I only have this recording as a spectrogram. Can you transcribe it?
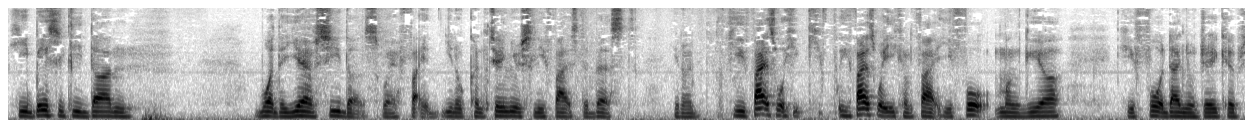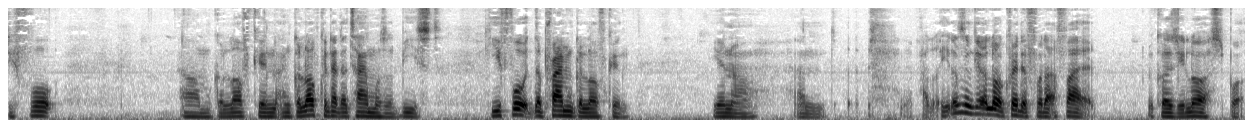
he basically done what the UFC does, where fight, you know, continuously fights the best. You know, he fights what he he fights what he can fight. He fought Munguia, he fought Daniel Jacobs, he fought um, Golovkin, and Golovkin at the time was a beast. He fought the prime Golovkin, you know, and he doesn't get a lot of credit for that fight because he lost, but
